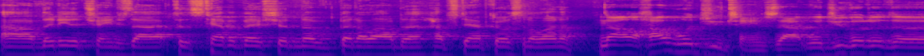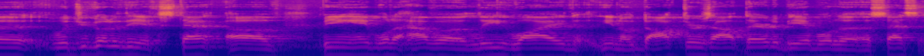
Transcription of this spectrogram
Um, they need to change that because Tampa Bay shouldn't have been allowed to have Stamkos in the lineup. Now, how would you change that? Would you go to the Would you go to the extent of being able to have a league-wide, you know, doctors out there to be able to assess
